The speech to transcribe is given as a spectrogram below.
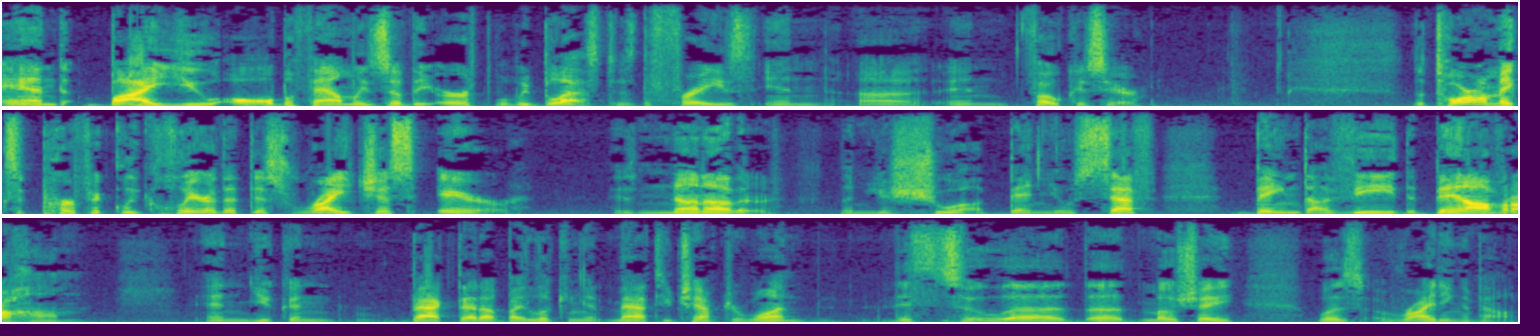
And by you all the families of the earth will be blessed, is the phrase in, uh, in focus here. The Torah makes it perfectly clear that this righteous heir is none other than Yeshua ben Yosef ben David ben Avraham. And you can back that up by looking at Matthew chapter 1. This is who uh, Moshe was writing about.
